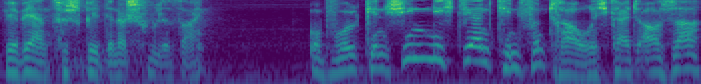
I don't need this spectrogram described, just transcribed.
Wir werden zu spät in der Schule sein. Obwohl Kenshin nicht wie ein Kind von Traurigkeit aussah,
